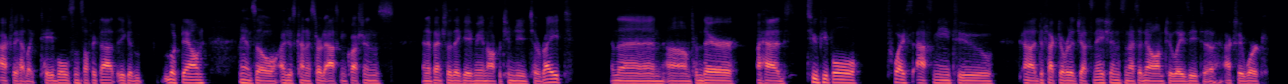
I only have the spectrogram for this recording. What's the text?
actually had like tables and stuff like that that you could look down. And so I just kind of started asking questions, and eventually they gave me an opportunity to write. And then um, from there, I had two people twice ask me to uh, defect over to Jets Nations, and I said no, I'm too lazy to actually work.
